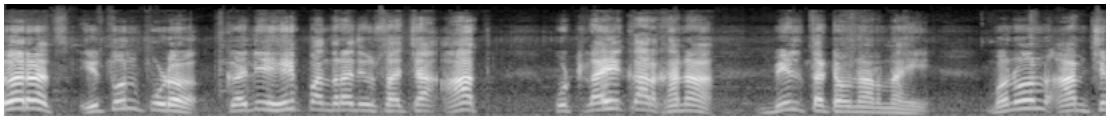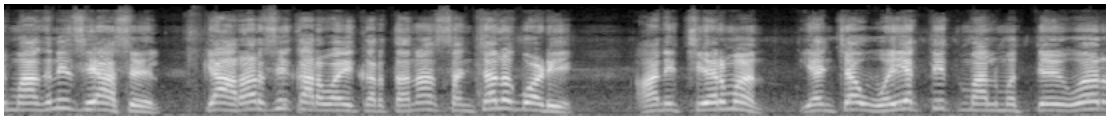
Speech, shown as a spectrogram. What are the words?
तरच इथून पुढं कधीही पंधरा दिवसाच्या आत कुठलाही कारखाना बिल तटवणार नाही. म्हणून आमची मागणीच ही असेल की आर आर सी कारवाई करताना संचालक बॉडी आणि चेअरमन यांच्या वैयक्तिक मालमत्तेवर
